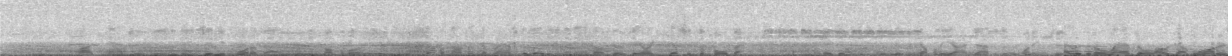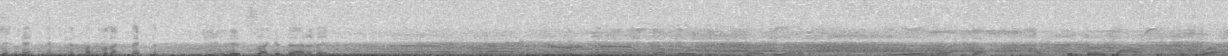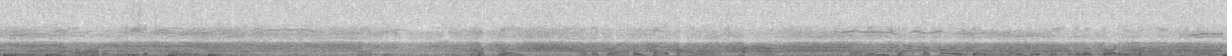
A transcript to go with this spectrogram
Mark Hansel is the senior quarterback for the Buffaloes. 7 nothing Nebraska leading. And the handoff goes to Eric Kissick, the fullback. And they get a couple of yards out to the 22. I live in Orlando. I was at water. That's what I think. It's second down and eight. And handoff goes to Eric Bieniemy. He is wrapped up. The third down as well. Colorado, six penalties. Passes. Complete. And the grab is made by Lance Carl. And he's got the first down. Out to the 35.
